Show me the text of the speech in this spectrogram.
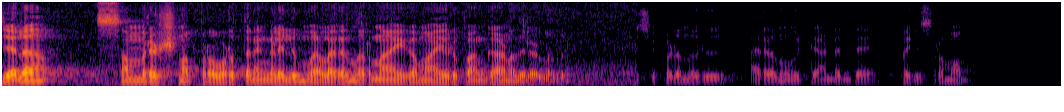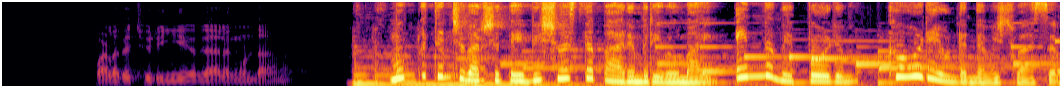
ജല സംരക്ഷണ പ്രവർത്തനങ്ങളിലും വളരെ നിർണായകമായൊരു പങ്കാണ് ഇതിലുള്ളത്. അരനൂറ്റാണ്ടിന്റെ പരിശ്രമം വളരെ ചുരുങ്ങിയ കാലം കൊണ്ടാണ്. മുപ്പത്തഞ്ച് വർഷത്തെ വിശ്വസ്ത പാരമ്പര്യവുമായി എന്നും എപ്പോഴും കൂടെയുണ്ടെന്ന വിശ്വാസം.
